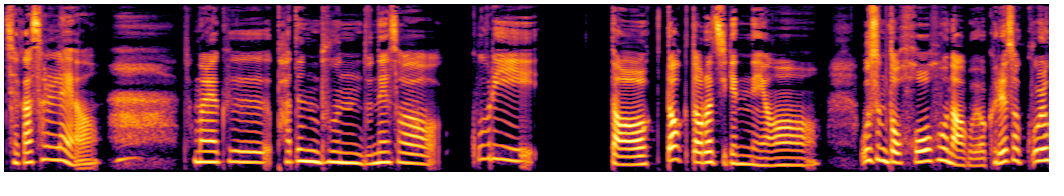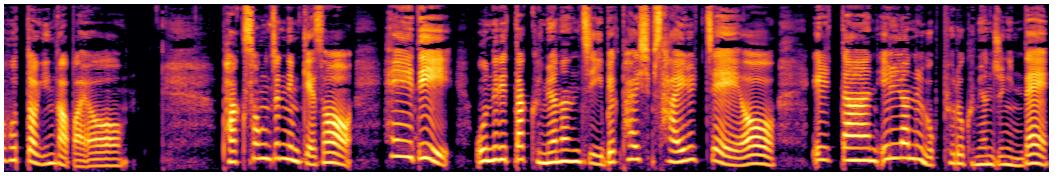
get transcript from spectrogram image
제가 설레요. 정말 그 받은 분 눈에서 꿀이 떡떡 떨어지겠네요. 웃음도 호호 나고요. 그래서 꿀호떡인가 봐요. 박성준님께서 헤이디 오늘이 딱 금연한 지 284일째예요. 일단 1년을 목표로 금연 중인데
